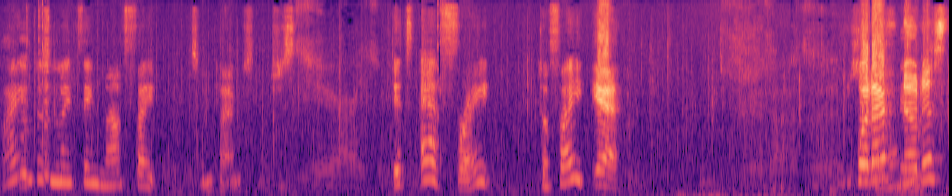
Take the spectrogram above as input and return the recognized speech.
Why does my thing not fight sometimes? Just it's F, right? To fight. Yeah. What I've noticed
